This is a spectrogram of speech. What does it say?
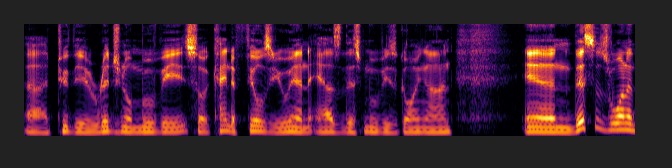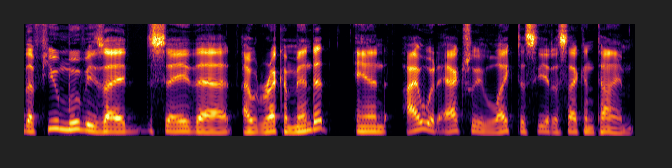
uh, to the original movie. So it kind of fills you in as this movie is going on. And this is one of the few movies I'd say that I would recommend it. And I would actually like to see it a second time.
